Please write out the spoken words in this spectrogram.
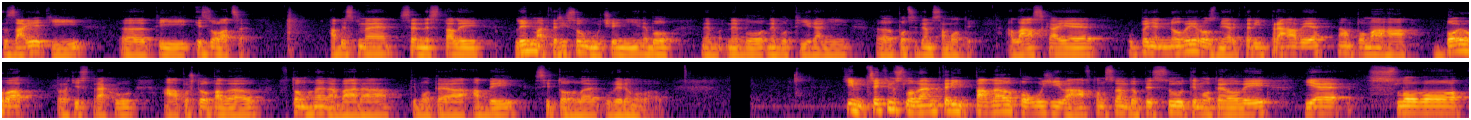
zajetí eh, té izolace. Aby jsme se nestali lidma, kteří jsou mučení nebo, nebo, nebo, nebo týraní pocitem samoty. A láska je úplně nový rozměr, který právě nám pomáhá bojovat proti strachu a poštol Pavel v tomhle nabádá Timotea, aby si tohle uvědomoval. Tím třetím slovem, který Pavel používá v tom svém dopisu Timoteovi, je slovo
